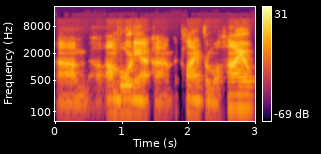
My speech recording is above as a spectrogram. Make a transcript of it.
um, onboarding a, um, a client from Ohio.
